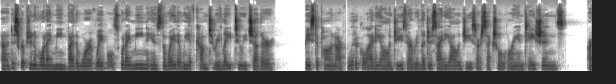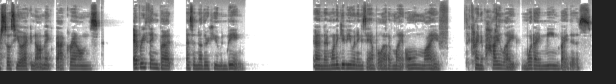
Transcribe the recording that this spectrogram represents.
a description of what I mean by the war of labels. What I mean is the way that we have come to relate to each other based upon our political ideologies, our religious ideologies, our sexual orientations, our socioeconomic backgrounds, everything but as another human being. And I want to give you an example out of my own life to kind of highlight what I mean by this.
